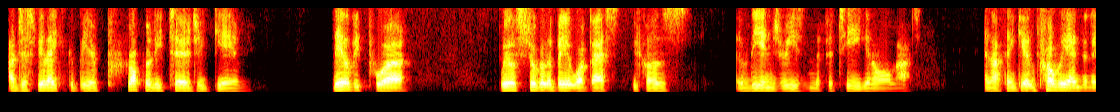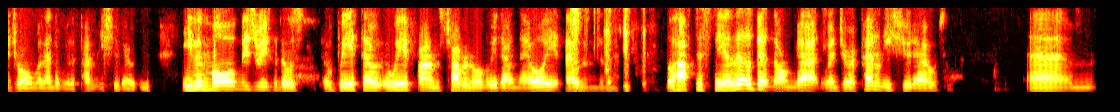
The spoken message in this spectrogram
I just feel like it could be a properly turgid game. They'll be poor. We'll struggle to be at our best because of the injuries and the fatigue and all that. And I think it'll probably end in a draw and we'll end up with a penalty shootout. And even more misery for those away, th- away fans travelling all the way down there, all 8,000 of them. They'll have to stay a little bit longer to endure a penalty shootout. Um,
